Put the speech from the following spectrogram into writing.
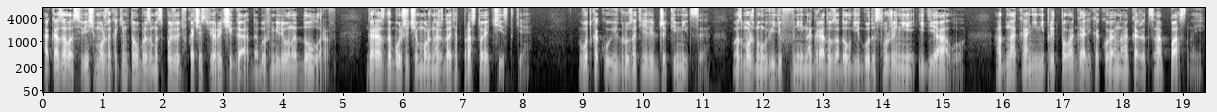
Оказалось, вещь можно каким-то образом использовать в качестве рычага, добыв миллионы долларов. Гораздо больше, чем можно ожидать от простой очистки. Вот какую игру затеяли Джек и Митце, возможно, увидев в ней награду за долгие годы служения идеалу – Однако они не предполагали, какой она окажется опасной.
